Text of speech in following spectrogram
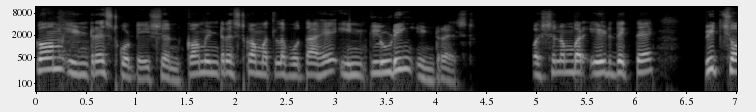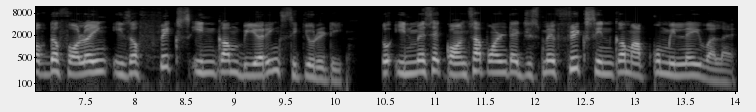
cum interest quotation cum interest का मतलब होता है including interest question number eight देखते हैं। Which of the following is a fixed income bearing security तो इनमें से कौन सा पॉइंट है जिसमें फिक्स इनकम आपको मिलने ही वाला है?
